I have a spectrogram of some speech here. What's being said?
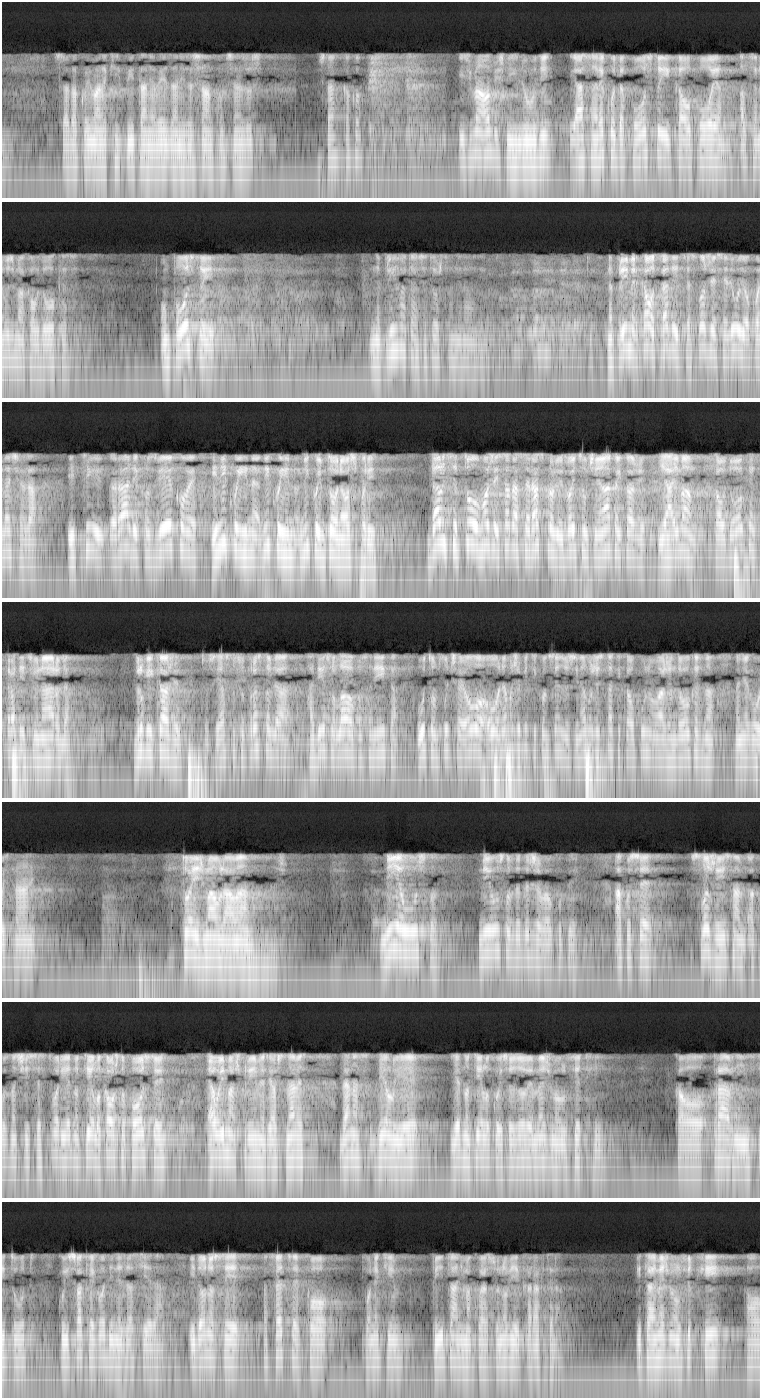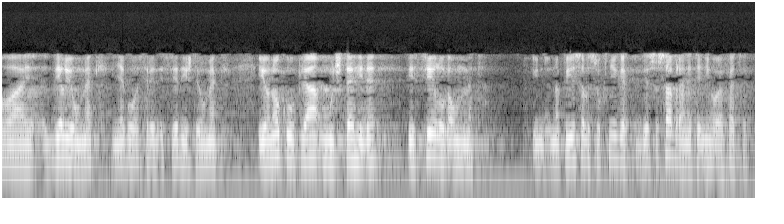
Sad ako ima nekih pitanja vezani za sam konsenzus. Šta? Kako? Iđma običnih ljudi, ja sam rekao da postoji kao pojam, ali se ne uzima kao dokaz. On postoji. Ne prihvata se to što oni radi. Na primjer, kao tradicija, slože se ljudi oko nečega i ti radi kroz vijekove i niko, ih ne, niko, im, niko im to ne ospori. Da li se to može i sada se raspravljaju dvojica učenjaka i kaže ja imam kao dokaz tradiciju naroda. Drugi kaže, to se jasno suprostavlja hadisu Allahov poslanika. U tom slučaju ovo, ovo ne može biti konsenzus i ne može stati kao puno važan dokaz na, na njegovoj strani. To je ižma ulavam. Znači. Nije uslov. Nije uslov da država okupi. Ako se složi islam, ako znači se stvori jedno tijelo kao što postoji, evo imaš primjer, ja ću ti navesti, danas djeluje jedno tijelo koje se zove Međmaul Fiqhi, kao pravni institut koji svake godine zasjeda i donose fetve po, po nekim pitanjima koja su novije karaktera. I taj Međmaul Fiqhi ovaj, djeluje u Mekki, i njegovo sred- sjedište je u Mekki. I on okuplja mučtehide iz cijeloga ummeta. I napisali su knjige gdje su sabrane te njihove fetve.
